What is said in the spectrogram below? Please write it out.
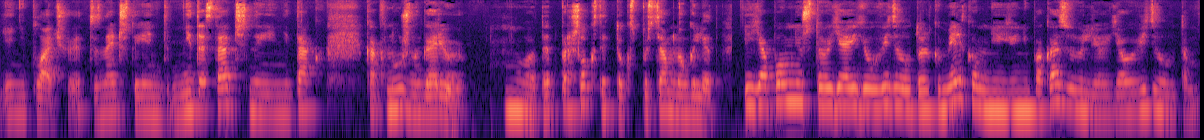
я не плачу. Это значит, что я недостаточно и не так, как нужно, горюю. Вот. Это прошло, кстати, только спустя много лет. И я помню, что я ее увидела только мельком, мне ее не показывали. Я увидела там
